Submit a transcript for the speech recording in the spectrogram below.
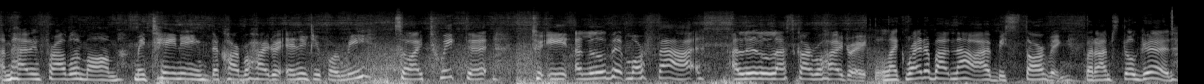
I'm having problem um, maintaining the carbohydrate energy for me. So I tweaked it to eat a little bit more fat, a little less carbohydrate. Like right about now, I'd be starving, but I'm still good.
